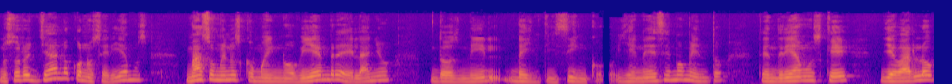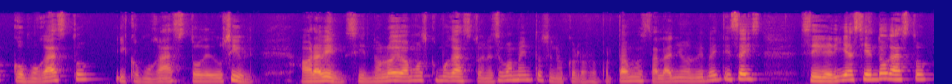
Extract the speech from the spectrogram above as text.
nosotros ya lo conoceríamos más o menos como en noviembre del año 2025 y en ese momento tendríamos que llevarlo como gasto y como gasto deducible. Ahora bien, si no lo llevamos como gasto en ese momento, sino que lo reportamos hasta el año 2026, seguiría siendo gasto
